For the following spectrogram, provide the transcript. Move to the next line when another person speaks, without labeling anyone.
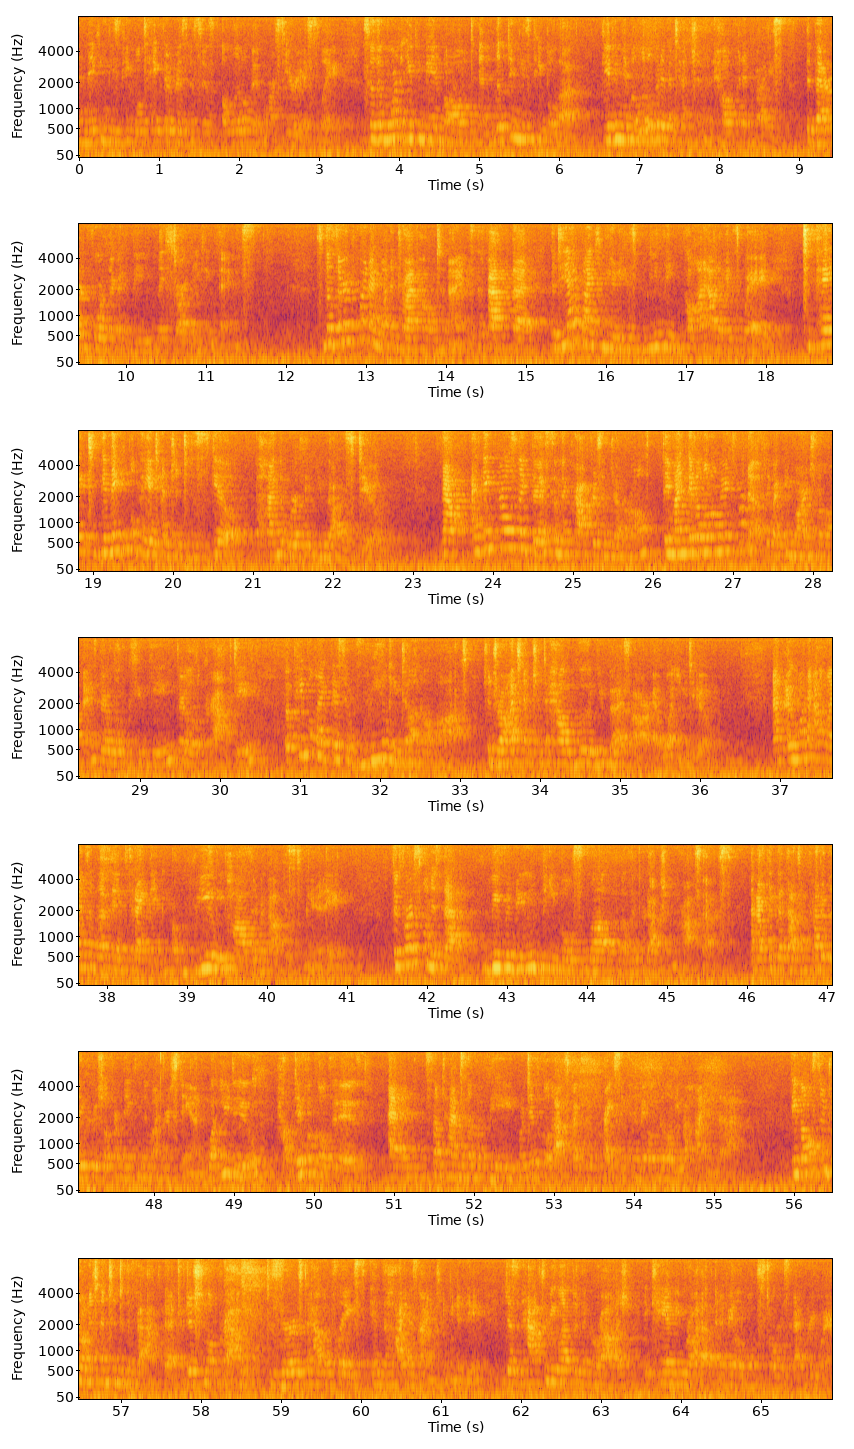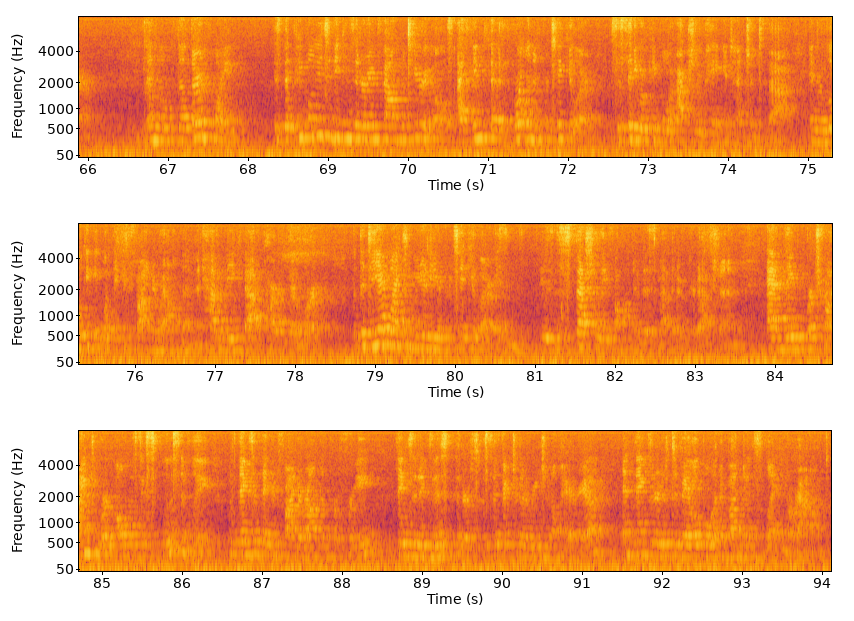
in making these people take their businesses a little bit more seriously. So the more that you can be involved in lifting these people up, giving them a little bit of attention and help and advice, the better informed they're going to be when they start making things. So the third point I want to drive home tonight is the fact that the DIY community has really gone out of its way to, pay, to make people pay attention to the skill behind the work that you guys do. I think girls like this and the crafters in general, they might get a little made fun of. They might be marginalized. They're a little kooky. They're a little crafty. But people like this have really done a lot to draw attention to how good you guys are at what you do. And I want to outline some of the things that I think are really positive about this community. The first one is that we renewed people's love of the production process. And I think that that's incredibly crucial for making them understand what you do, how difficult it is, and sometimes some of the more difficult aspects of pricing and availability behind that. They've also drawn attention to the fact that traditional craft deserves to have a place in the high design community. It doesn't have to be left in the garage. It can be brought up and available in stores everywhere. And the, third point is that people need to be considering found materials. I think that Portland in particular is a city where people are actually paying attention to that and they're looking at what they can find around them and how to make that part of their work. But the DIY community in particular is, is especially fond of this method of production. And they are trying to work almost exclusively with things that they can find around them for free, things that exist that are specific to their regional area, and things that are just available in abundance laying around.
